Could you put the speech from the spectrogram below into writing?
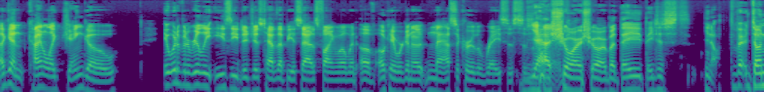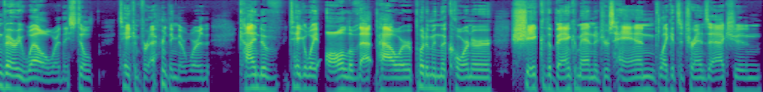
again, kind of like Django, it would have been really easy to just have that be a satisfying moment of okay, we're going to massacre the racists in the Yeah, sure, sure, but they they just, you know, done very well where they still take him for everything they're worth. Kind of take away all of that power, put him in the corner, shake the bank manager's hand like it's a transaction.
